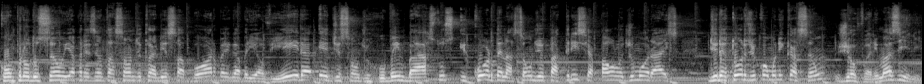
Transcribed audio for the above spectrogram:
Com produção e apresentação de Clarissa Borba e Gabriel Vieira, edição de Rubem Bastos e coordenação de Patrícia Paula de Moraes, diretor de comunicação Giovanni Mazini.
